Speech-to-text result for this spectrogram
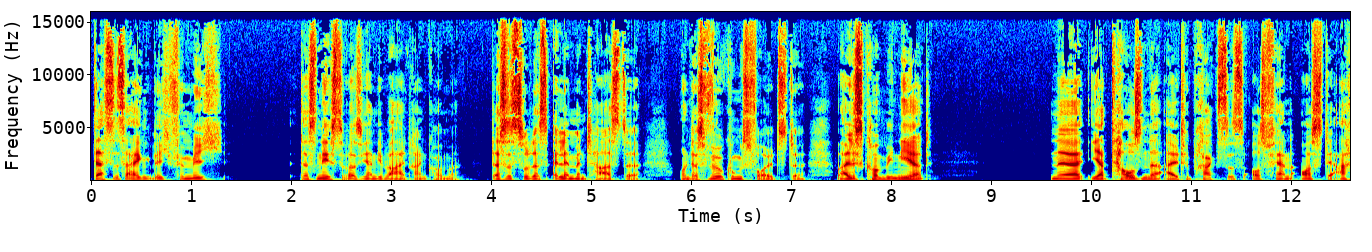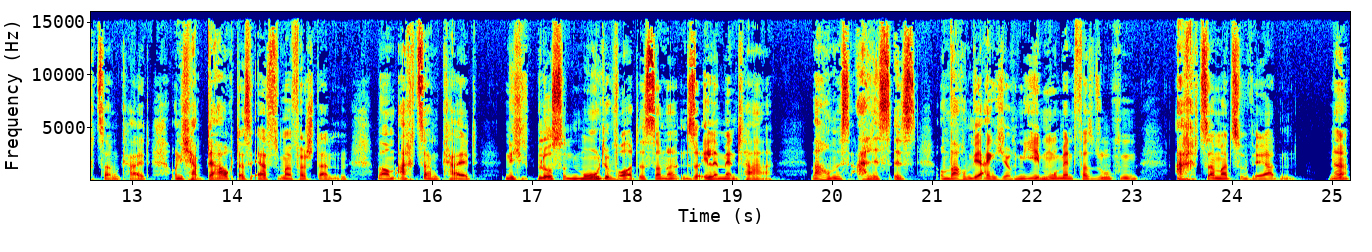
das ist eigentlich für mich das nächste, was ich an die Wahrheit rankomme. Das ist so das Elementarste und das Wirkungsvollste, weil es kombiniert eine Jahrtausende alte Praxis aus Fernost der Achtsamkeit. Und ich habe da auch das erste Mal verstanden, warum Achtsamkeit nicht bloß ein Modewort ist, sondern so elementar. Warum es alles ist und warum wir eigentlich auch in jedem Moment versuchen, achtsamer zu werden. Ne?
